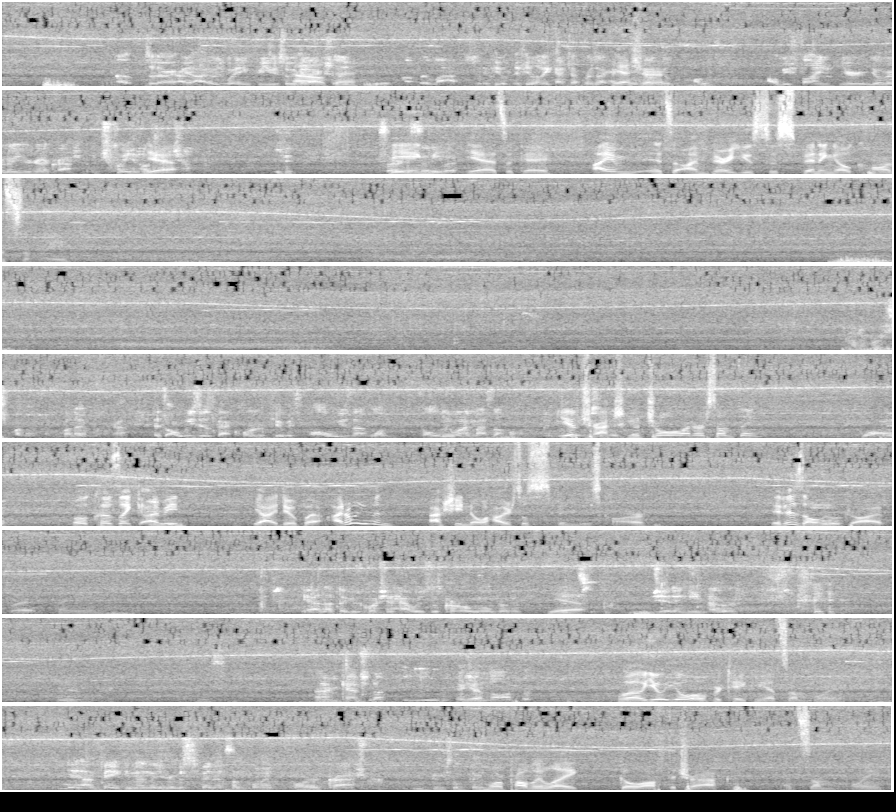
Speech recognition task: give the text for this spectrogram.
Oh, sorry, I, I was waiting for you so we could Oh, actually okay. do a proper lap. So if you if you let me catch up for a second, Yeah, sure. you'll- I'll, I'll be fine. You're you're gonna you're gonna crash eventually, and I'll Yeah. catch up. sorry Being to say, me, but yeah, it's okay. I am, it's, I'm very used to spinning out constantly. whenever we spun spun it, it's always just that corner too. It's always that one. The only one I mess up on. I Do you have traction control on or something? Why? Well, cause like, I mean, Yeah, I do, but I don't even actually know how you're supposed to spin this car. It is all-wheel drive, but I mean, Yeah, that's a good question. How is this car all-wheel drive? Yeah. It's jet engine power. I'm catching up to you. Yep. Not, well, you you'll overtake me at some point. Yeah, I'm banking on that you're going to spin at some point or crash or do something. More probably like go off the track at some point.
